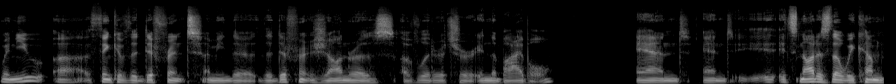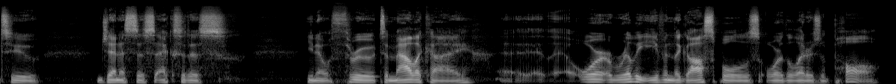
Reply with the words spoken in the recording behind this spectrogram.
When you uh, think of the different, I mean, the the different genres of literature in the Bible, and and it's not as though we come to Genesis, Exodus, you know, through to Malachi, uh, or really even the Gospels or the letters of Paul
